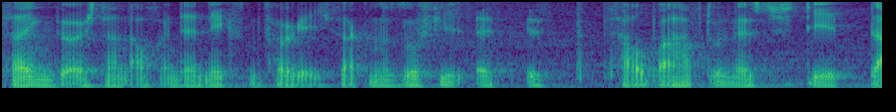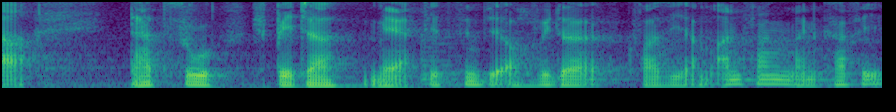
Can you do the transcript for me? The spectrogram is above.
zeigen wir euch dann auch in der nächsten Folge. Ich sage nur so viel, es ist zauberhaft und es steht da. Dazu später mehr. Jetzt sind wir auch wieder quasi am Anfang. Mein Kaffee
